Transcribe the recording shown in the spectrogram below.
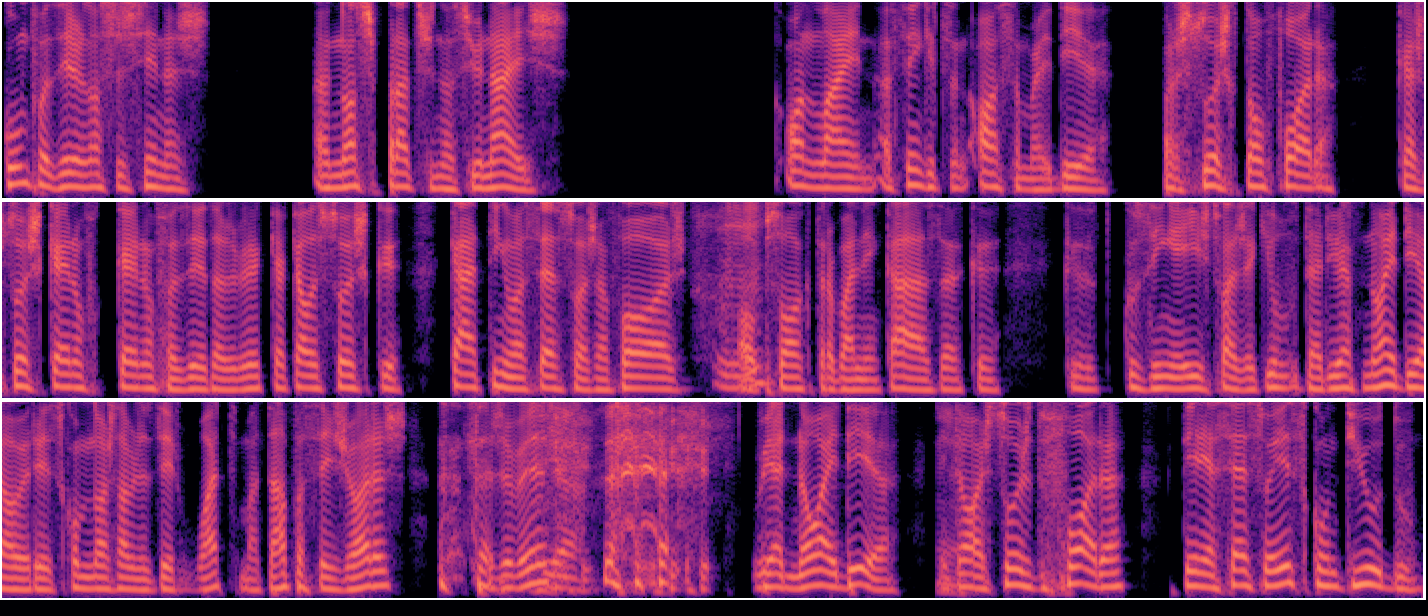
como fazer as nossas cenas, os nossos pratos nacionais online, I think it's an awesome idea para as pessoas que estão fora, que as pessoas queiram, queiram fazer, estás a ver? Que aquelas pessoas que cá tinham acesso às avós, Uhum. ao pessoal que trabalha em casa, que, que cozinha isto, faz aquilo, that you have no idea how it is. Como nós estávamos a dizer, what? Matar para 6 horas? Estás a ver? Yeah. We had no idea. Então as pessoas de fora terem acesso a esse conteúdo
